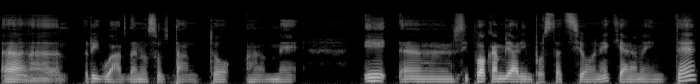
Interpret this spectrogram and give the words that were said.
eh, riguardano soltanto eh, me. E eh, si può cambiare impostazione chiaramente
